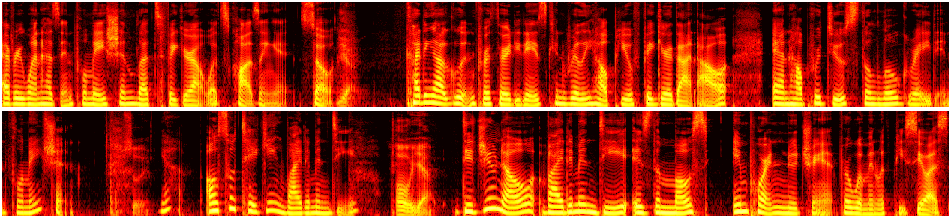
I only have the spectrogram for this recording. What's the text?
everyone has inflammation. Let's figure out what's causing it. So, Yeah. Cutting out gluten for 30 days can really help you figure that out and help reduce the low grade inflammation. Absolutely. Yeah. Also, taking vitamin D. Oh yeah. Did you know vitamin D is the most important nutrient for women with PCOS?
